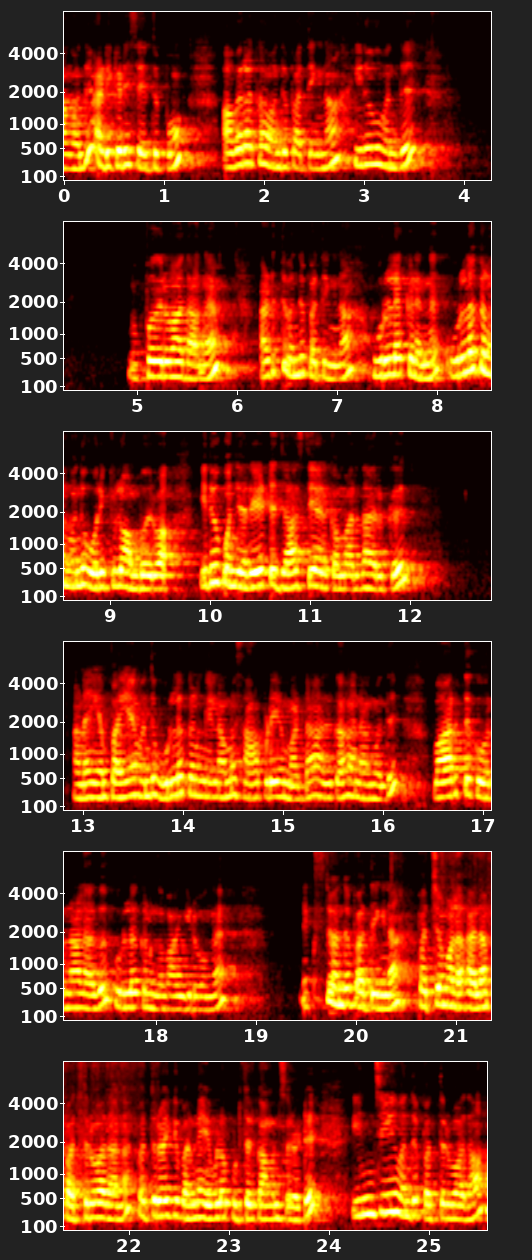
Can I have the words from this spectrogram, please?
நாங்கள் வந்து அடிக்கடி சேர்த்துப்போம். அவரைக்காய் வந்து பார்த்திங்கன்னா இதுவும் வந்து முப்பது ரூபா தாங்க. அடுத்து வந்து பார்த்திங்கன்னா உருளைக்கிழங்கு. உருளைக்கிழங்கு வந்து ஒரு கிலோ ஐம்பது ரூபா. இது கொஞ்சம் ரேட்டு ஜாஸ்தியாக இருக்க மாதிரி தான் இருக்குது ஆனால் என் பையன் வந்து உருளைக்கிழங்கு இல்லாமல் சாப்பிடவே மாட்டான். அதுக்காக நாங்கள் வந்து வாரத்துக்கு ஒரு நாளாவது உருளைக்கிழங்கு வாங்கிடுவோங்க. நெக்ஸ்ட் வந்து பார்த்தீங்கன்னா பச்சை மிளகாயெல்லாம் பத்து ரூபா தாங்க. பத்து ரூபாய்க்கு பாருங்கள் எவ்வளோ கொடுத்துருக்காங்கன்னு சொல்லிட்டு. இஞ்சியும் வந்து பத்து ரூபா தான்.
